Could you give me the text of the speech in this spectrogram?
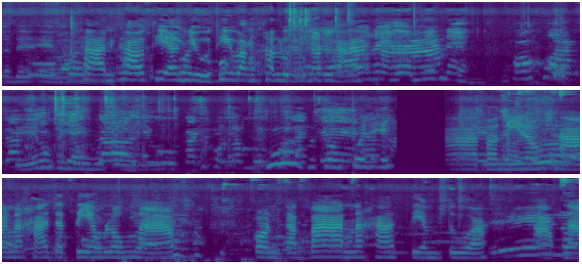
ก็เดเอวะทานข้าวเที่ยงอยู่ที่วังทะลุนะคะพ่อคนก็เสียงก็อยู่กันคนละมุมคนละแก่อ่า ตอนนี้น้องช้างนะคะ จะเตรียมลงน้ำก่อนกลับบ้านนะคะ เตรียมตัวอาบน้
